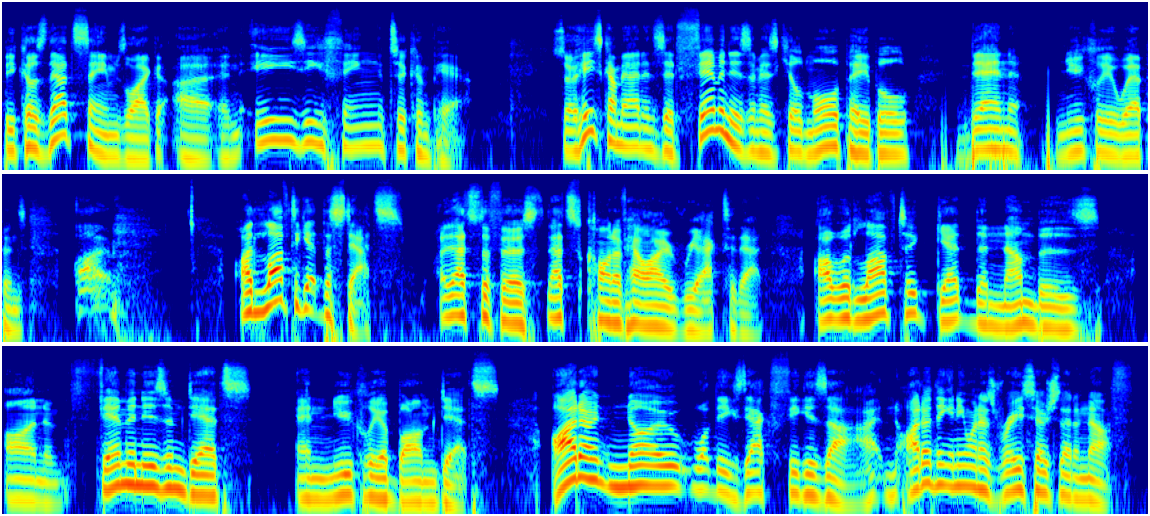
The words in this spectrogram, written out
because that seems like an easy thing to compare. So he's come out and said feminism has killed more people than nuclear weapons. I, I'd love to get the stats. That's the first. That's kind of how I react to that. I would love to get the numbers on feminism deaths and nuclear bomb deaths. I don't know what the exact figures are. I don't think anyone has researched that enough.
